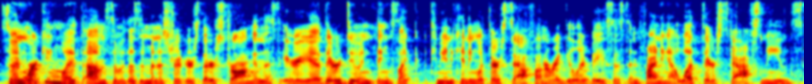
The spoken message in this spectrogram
So, in working with um, some of those administrators that are strong in this area, they're doing things like communicating with their staff on a regular basis and finding out what their staff's needs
